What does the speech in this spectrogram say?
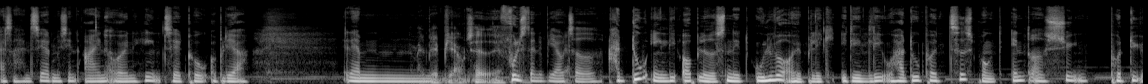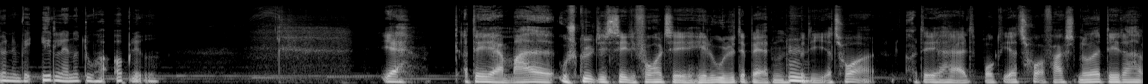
Altså han ser det med sine egne øjne helt tæt på, og bliver Jamen, Man bliver bjergtaget. Ja. Fuldstændig bjergtaget. Ja. Har du egentlig oplevet sådan et ulveøjeblik i dit liv? Har du på et tidspunkt ændret syn på dyrene ved et eller andet, du har oplevet? Ja, og det er meget uskyldigt set i forhold til hele ulvedebatten, mm. fordi jeg tror, og det har jeg altid brugt, jeg tror faktisk noget af det, der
